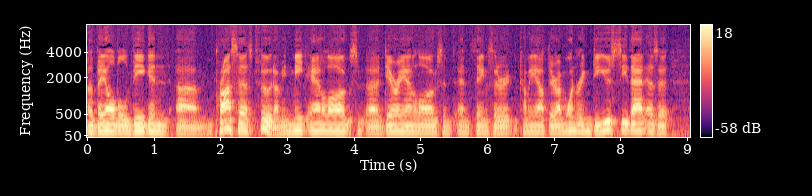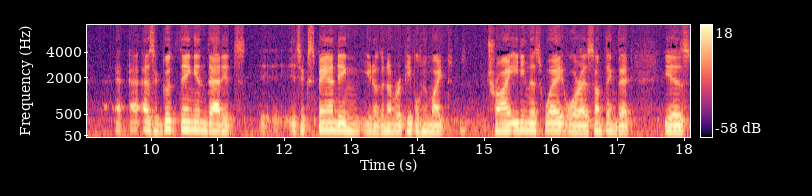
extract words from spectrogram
available vegan um, processed food. I mean, meat analogs, uh, dairy analogs, and, and things that are coming out there. I'm wondering, do you see that as a as a good thing in that it's it's expanding, you know, the number of people who might try eating this way, or as something that is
